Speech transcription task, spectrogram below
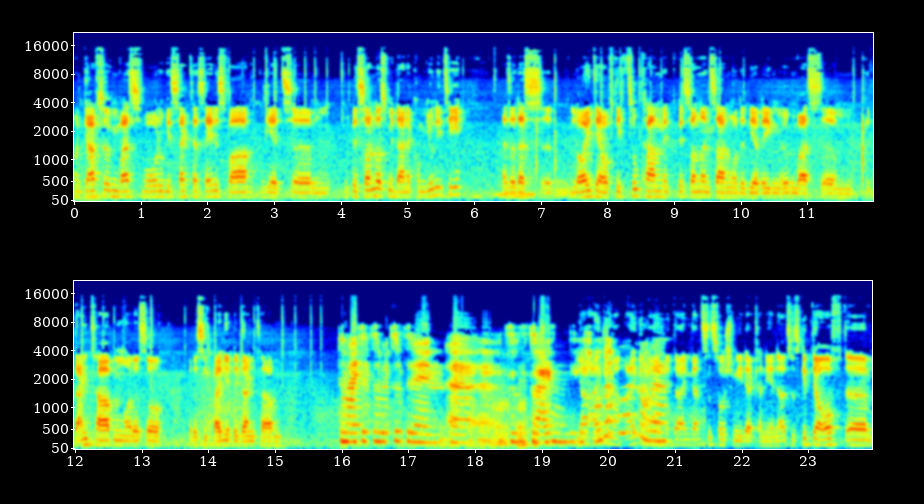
Und gab es irgendwas, wo du gesagt hast, hey, das war jetzt ähm, besonders mit deiner Community? Also, dass äh, Leute auf dich zukamen mit besonderen Sachen oder dir wegen irgendwas ähm, bedankt haben oder so, oder sich bei dir bedankt haben? Du meinst jetzt in Bezug zu den äh, zu, zu, Reisen, die ja, gesponsert allgemein, wurden? allgemein mit deinen ganzen Social Media Kanälen. Also es gibt ja oft, äh,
